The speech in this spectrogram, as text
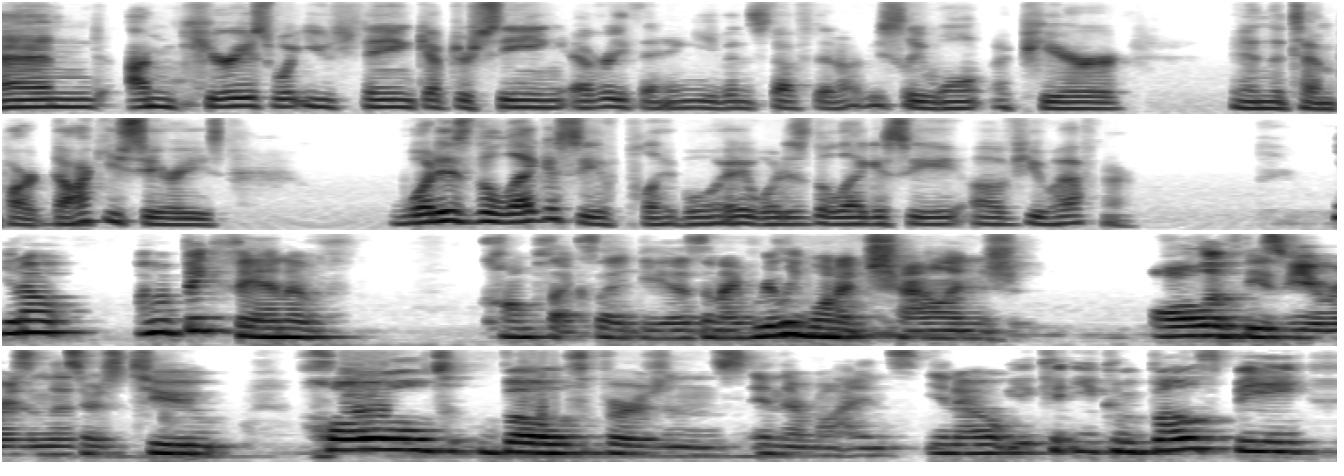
and i'm curious what you think after seeing everything even stuff that obviously won't appear in the 10 part docu-series what is the legacy of playboy what is the legacy of hugh hefner you know i'm a big fan of complex ideas and i really want to challenge all of these viewers and listeners to hold both versions in their minds. You know, you can you can both be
